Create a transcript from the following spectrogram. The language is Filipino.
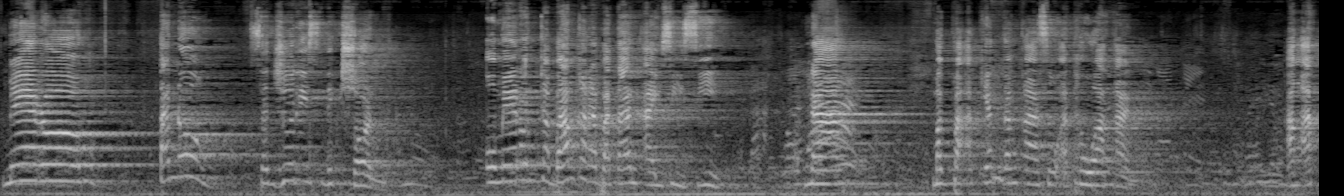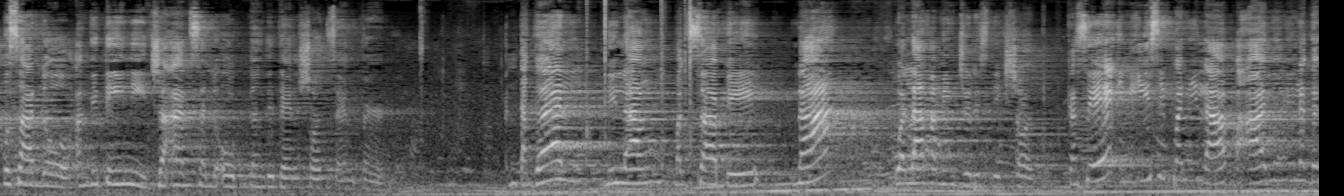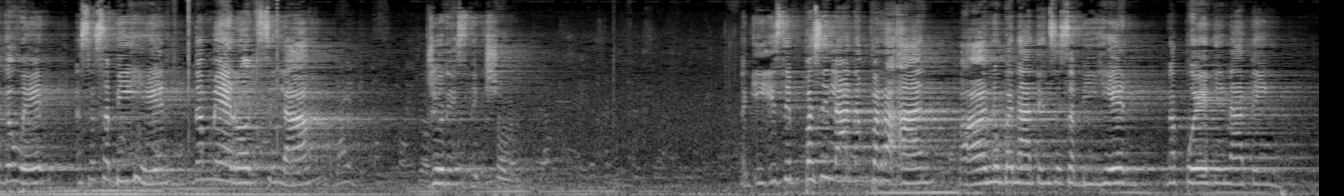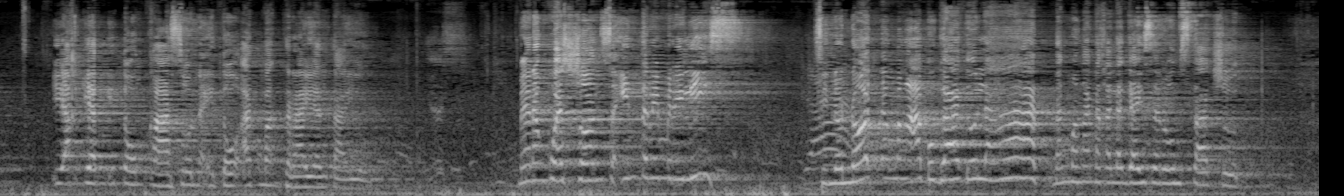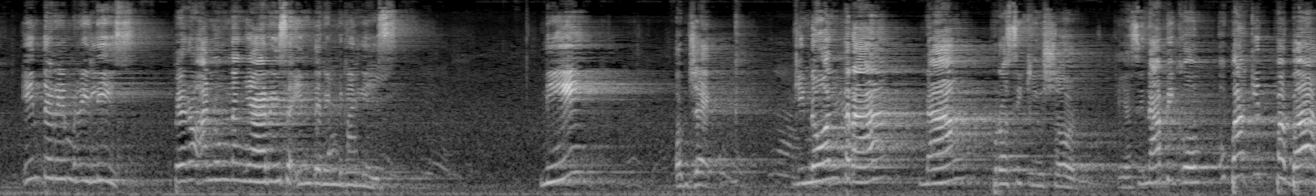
merong tanong sa jurisdiction o meron ka bang karapatan ICC na magpaakyat ng kaso at hawakan ang akusado, ang detainee dyan sa loob ng detention center. Ang tagal nilang magsabi na wala kaming jurisdiction. Kasi iniisip pa nila paano nila gagawin ang sasabihin na meron silang jurisdiction. Nag-iisip pa sila ng paraan paano ba natin sasabihin na pwede nating iakyat itong kaso na ito at mag-trial tayo. Merong question sa interim release. Sinunod ng mga abogado lahat ng mga nakalagay sa Rome Statute. Interim release. Pero anong nangyari sa interim release? Ni object. Kinontra ng prosecution. Kaya sinabi ko, o bakit pa ba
